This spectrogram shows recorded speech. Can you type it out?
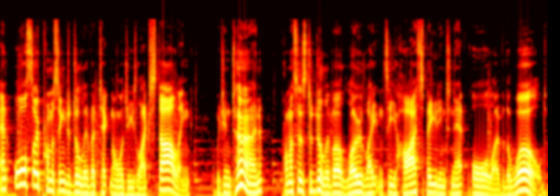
and also promising to deliver technologies like Starlink, which in turn promises to deliver low latency, high speed internet all over the world.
